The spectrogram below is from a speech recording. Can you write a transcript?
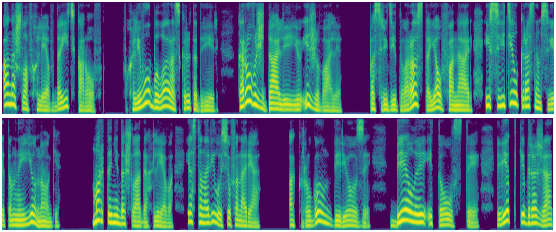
Она шла в хлев доить коров. В хлеву была раскрыта дверь. Коровы ждали ее и жевали. Посреди двора стоял фонарь и светил красным светом на ее ноги. Марта не дошла до хлева и остановилась у фонаря. А кругом березы, белые и толстые, ветки дрожат,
